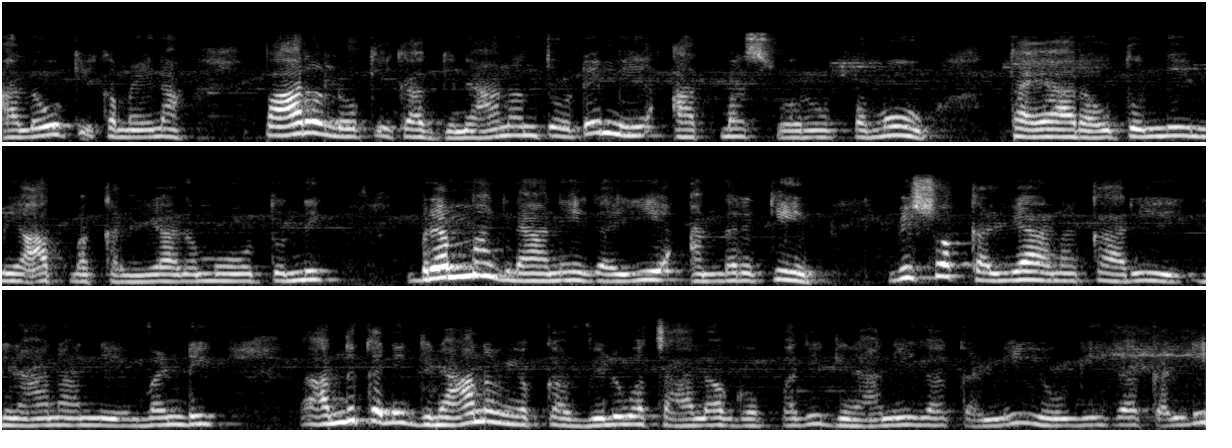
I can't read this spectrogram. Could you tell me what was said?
అలౌకికమైన పారలౌకిక జ్ఞానంతో మీ ఆత్మస్వరూపము తయారవుతుంది మీ ఆత్మ కళ్యాణము అవుతుంది. బ్రహ్మ జ్ఞానిగా అయ్యి అందరికీ విశ్వ కళ్యాణకారి జ్ఞానాన్ని ఇవ్వండి. అందుకని జ్ఞానం యొక్క విలువ చాలా గొప్పది. జ్ఞానిగా కండి యోగిగా కండి.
